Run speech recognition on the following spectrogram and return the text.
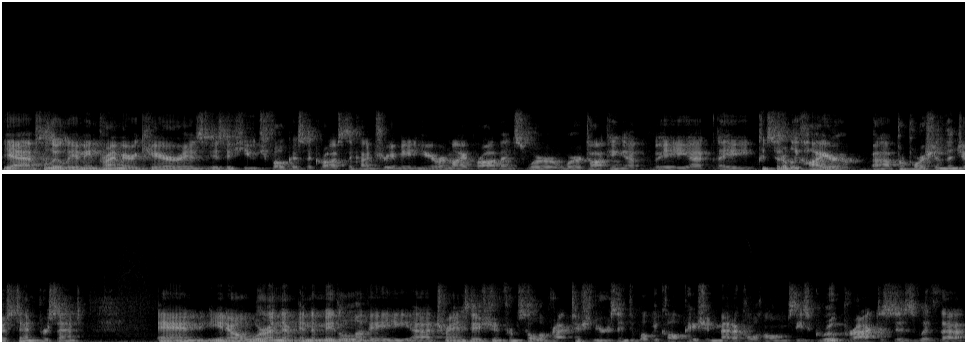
Yeah, absolutely. I mean, primary care is is a huge focus across the country. I mean, here in my province, we're we're talking a a, a considerably higher uh, proportion than just ten percent. And you know, we're in the in the middle of a uh, transition from solo practitioners into what we call patient medical homes. These group practices with uh,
